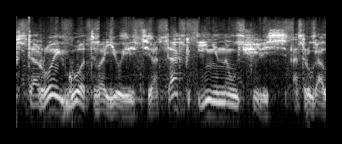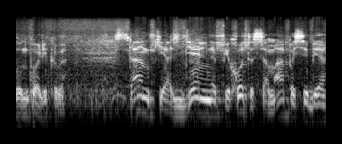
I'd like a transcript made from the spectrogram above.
Второй год воюете, а так и не научились, отругал он Голикова. Танки отдельно, пехота сама по себе,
